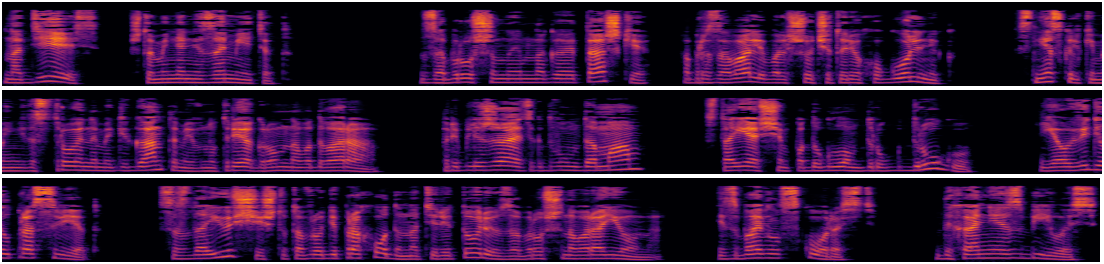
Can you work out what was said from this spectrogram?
надеясь, что меня не заметят. Заброшенные многоэтажки образовали большой четырехугольник с несколькими недостроенными гигантами внутри огромного двора. Приближаясь к двум домам, стоящим под углом друг к другу, я увидел просвет, создающий что-то вроде прохода на территорию заброшенного района. Избавил скорость. Дыхание сбилось,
